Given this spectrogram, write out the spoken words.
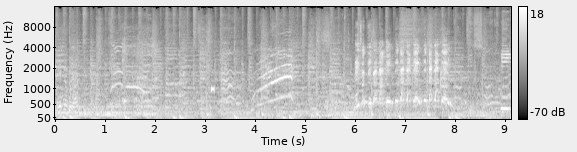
Meisje, tika tika dat ding, tika dat ding!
